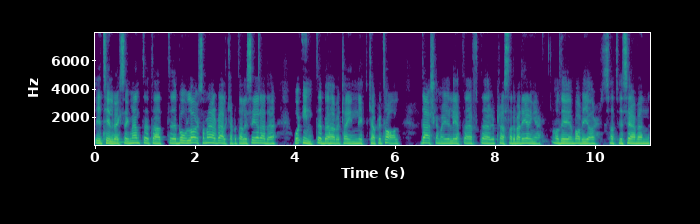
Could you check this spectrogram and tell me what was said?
i tillväxtsegmentet att uh, bolag som är välkapitaliserade och inte behöver ta in nytt kapital där ska man ju leta efter pressade värderingar och det är vad vi gör. Så att vi ser även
